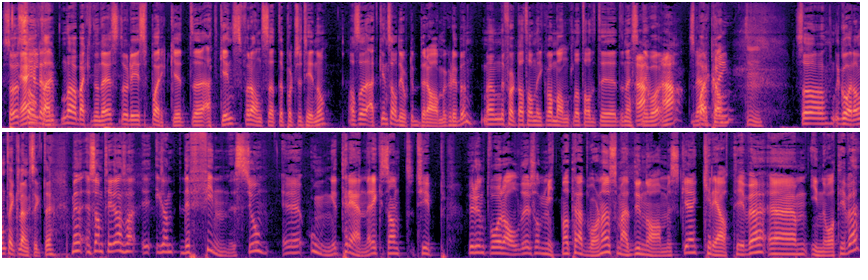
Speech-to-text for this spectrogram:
Så helt enig. Southampton da, back in the days, når de sparket uh, Atkins for å ansette Pochettino. Altså Atkins hadde gjort det bra med klubben, men følte at han ikke var mann til å ta det til det neste Ja, nivået. ja, Sparka han. Mm. Så det går an å tenke langsiktig. Men samtidig, altså, ikke sant, det finnes jo uh, unge trenere, ikke sant, typ rundt vår alder, sånn midten av 30-årene, som er dynamiske, kreative, eh, innovative,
